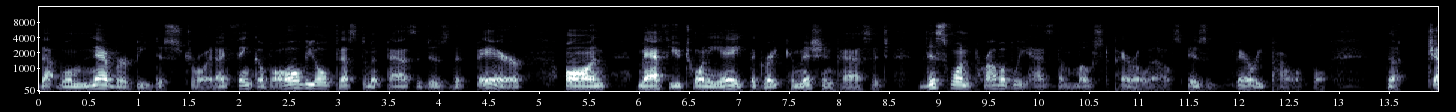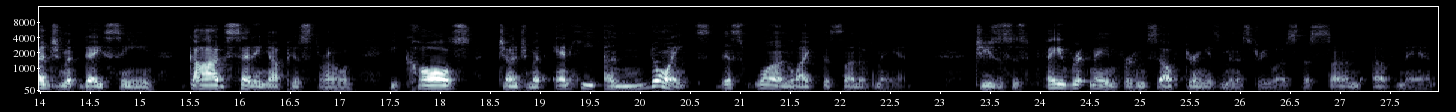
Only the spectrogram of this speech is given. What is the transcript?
that will never be destroyed. I think of all the Old Testament passages that bear on Matthew 28, the Great Commission passage. This one probably has the most parallels, is very powerful. The judgment day scene, God setting up his throne. He calls judgment and he anoints this one like the Son of Man. Jesus' favorite name for himself during his ministry was the Son of Man.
